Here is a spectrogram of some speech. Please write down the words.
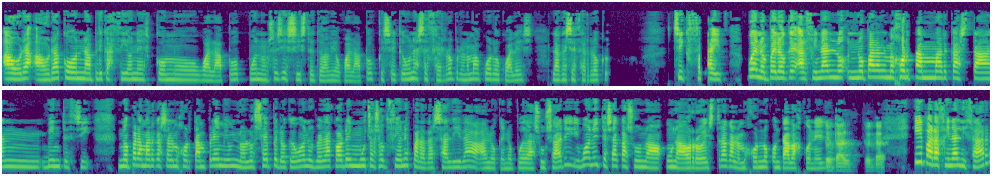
ahora, ahora con aplicaciones como Wallapop, bueno, no sé si existe todavía Wallapop, que sé que una se cerró, pero no me acuerdo cuál es, la que se cerró, Chick Five. Bueno, pero que al final no, no para a lo mejor tan marcas tan vintage, sí. No para marcas a lo mejor tan premium, no lo sé, pero que bueno, es verdad que ahora hay muchas opciones para dar salida a lo que no puedas usar y, bueno, y te sacas una, un ahorro extra que a lo mejor no contabas con ello. Total, total. Y para finalizar,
